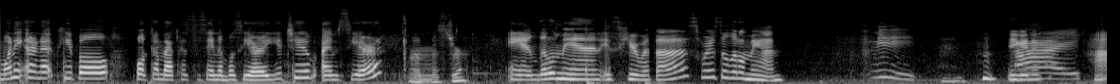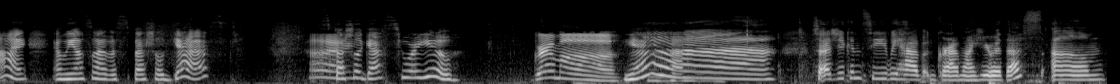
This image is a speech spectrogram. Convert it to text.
morning, Internet people. Welcome back to Sustainable Sierra YouTube. I'm Sierra. I'm Mister. And little man is here with us. Where's the little man? Me. You gonna... Hi. Hi. And we also have a special guest. Hi. Special guest, who are you? Grandma. Yeah. So as you can see, we have Grandma here with us. Um,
